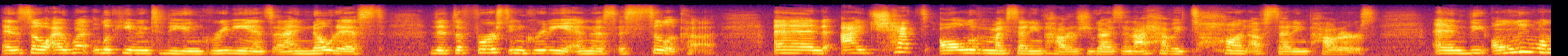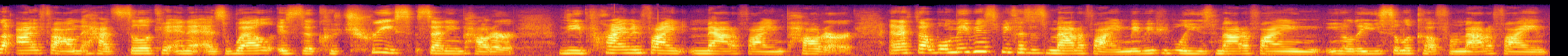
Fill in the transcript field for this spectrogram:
And so I went looking into the ingredients and I noticed that the first ingredient in this is silica. And I checked all of my setting powders, you guys, and I have a ton of setting powders. And the only one that I found that had silica in it as well is the Catrice setting powder, the Prime and Fine mattifying powder. And I thought, well, maybe it's because it's mattifying. Maybe people use mattifying, you know, they use silica for mattifying.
